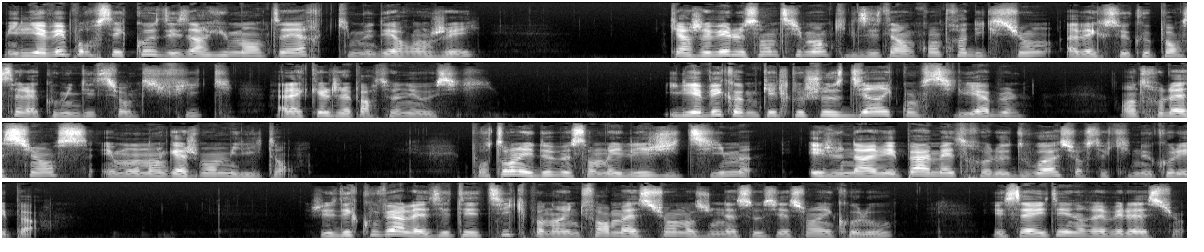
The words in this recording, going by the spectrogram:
Mais il y avait pour ces causes des argumentaires qui me dérangeaient, car j'avais le sentiment qu'ils étaient en contradiction avec ce que pensait la communauté scientifique, à laquelle j'appartenais aussi. Il y avait comme quelque chose d'irréconciliable entre la science et mon engagement militant. Pourtant les deux me semblaient légitimes, et je n'arrivais pas à mettre le doigt sur ce qui ne collait pas. J'ai découvert la zététique pendant une formation dans une association écolo, et ça a été une révélation.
